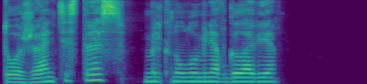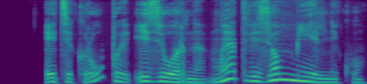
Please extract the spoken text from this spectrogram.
«Тоже антистресс», — мелькнуло у меня в голове. «Эти крупы и зерна мы отвезем мельнику,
